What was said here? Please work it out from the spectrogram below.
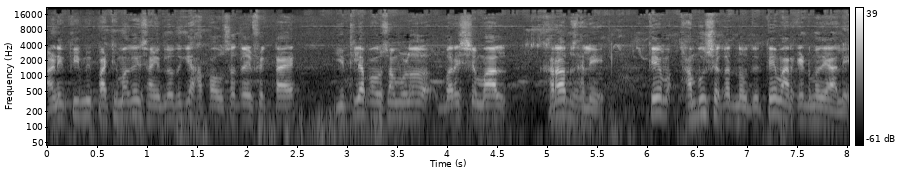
आणि ती मी पाठीमागे सांगितलं होतं की हा पावसाचा इफेक्ट आहे. इथल्या पावसामुळं बरेचसे माल खराब झाले ते थांबू शकत नव्हते ते मार्केटमध्ये आले.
